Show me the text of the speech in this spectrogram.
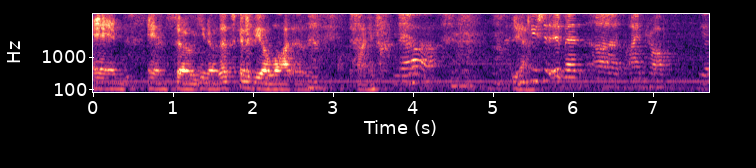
And and so you know that's gonna be a lot of time. Yeah. I yeah think you should invent uh, an eye drop Yeah.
